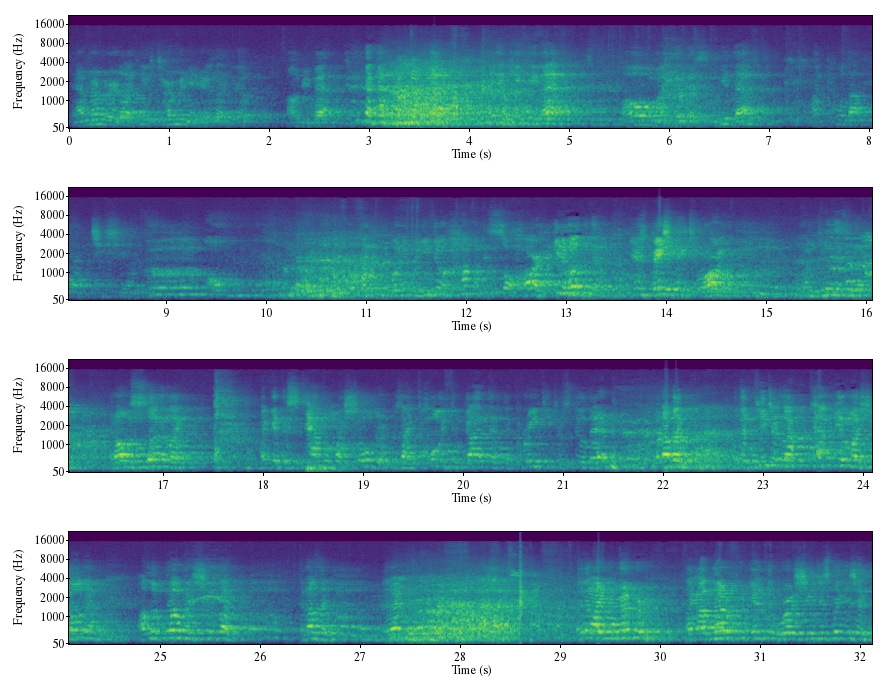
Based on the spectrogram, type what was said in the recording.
And I remember, like, he was terminated. He was like, yo, I'll be back. and he, he left. Oh my goodness. When he left, I pulled out that cheat sheet. Oh. Like, oh. And when, when you do a hum, it's so hard. You know, you're just basically drawing. And I'm doing this, and, all of a sudden, like, I get this tap on my shoulder because I totally forgot that the Korean teacher was still there. And I'm like, and the teacher like tapped me on my shoulder. I looked up and she was like, and I was like, and, I, and then I remember, like I'll never forget the words. She was just looking and said,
